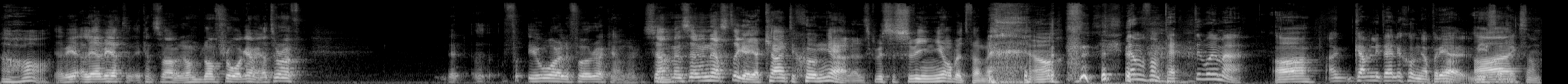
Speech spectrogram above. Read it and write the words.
Jaha. Jag vet, eller jag vet inte, jag kan inte svara. De, de frågar mig. Jag tror de... I år eller förra kanske. Sen, Men sen är nästa grej, jag kan inte sjunga heller. Det ska bli så svinjobbigt för mig. Ja. Nej men fan Petter var ju med. ja, Han kan väl inte heller sjunga på det viset Nej. liksom.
